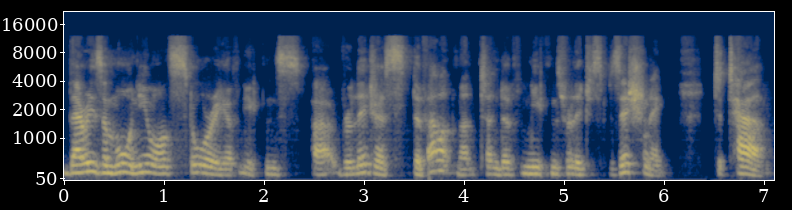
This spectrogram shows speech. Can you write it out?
there is a more nuanced story of Newton's uh, religious development and of Newton's religious positioning to tell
